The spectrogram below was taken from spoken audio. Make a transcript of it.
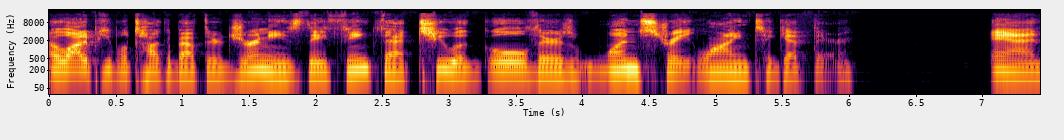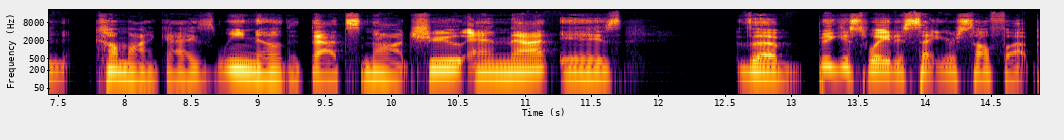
a lot of people talk about their journeys, they think that to a goal, there's one straight line to get there. And come on, guys, we know that that's not true. And that is the biggest way to set yourself up,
